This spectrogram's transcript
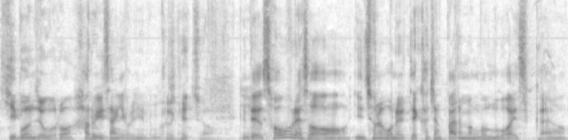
기본적으로 하루 이상이 걸리는 거죠. 그렇겠죠. 근데 서울에서 인천을 보낼 때 가장 빠른 방법은 뭐가 있을까요?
